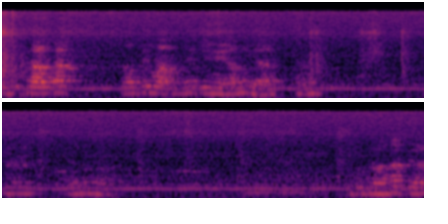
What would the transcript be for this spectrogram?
Ibu berangkat. Nanti maknya di anu ya. Hmm. Hmm. ya, ibu berangkat ya.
